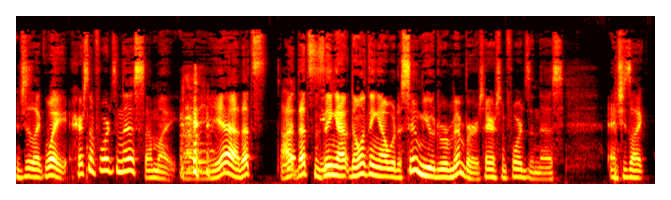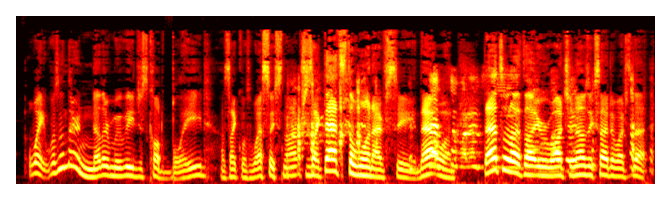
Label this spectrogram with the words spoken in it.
And she's like, "Wait, Harrison Ford's in this?" I'm like, uh, "Yeah, that's I, that's the thing. I, the only thing I would assume you would remember is Harrison Ford's in this." And she's like, "Wait, wasn't there another movie just called Blade?" I was like, "With Wesley Snipes?" She's like, "That's the one I've seen. That That's one. the one I've That's what I thought you were watching. it." I was excited to watch that."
